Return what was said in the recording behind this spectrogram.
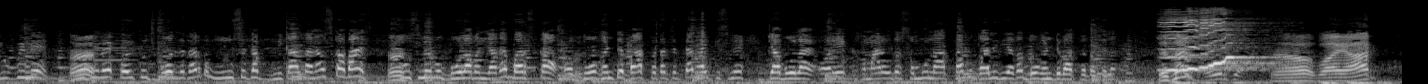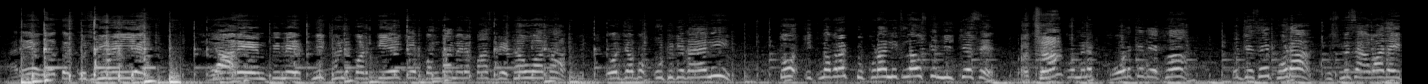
यूपी में हाँ। यूपी में कोई कुछ बोल देता है तो मुँह से जब निकालता है ना उसका आवाज़ हाँ। तो उसमें वो गोला बन जाता है बर्फ़ का और दो घंटे बाद पता चलता है भाई किसने क्या बोला है। और एक हमारे उधर शंभूनाथ था वो गाली दिया था दो घंटे बाद पता चला। वाह यार। अरे वो तो कुछ भी नहीं है। हमारे एमपी में इतनी ठंड पड़ती है कि बंदा मेरे पास बैठा हुआ था। और जब वो उठ के गया नहीं तो इतना बड़ा टुकड़ा निकला उसके नीचे से। अच्छा? तो मैंने फोड़ के देखा तो जैसे ही फोड़ा उसमें से आवाज़ आई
